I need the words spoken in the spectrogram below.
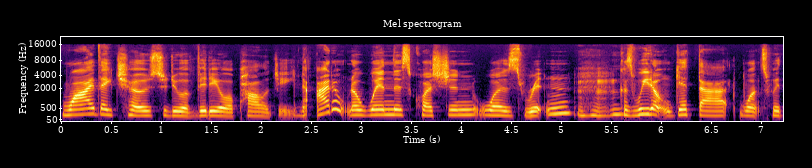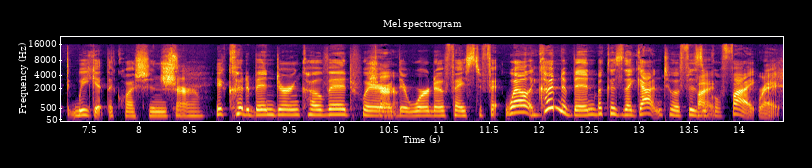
why they chose to do a video apology. Now, I don't know when this question was written mm-hmm. because we don't get that once we, we get the questions. Sure. It could have been during COVID where Sure. there were no face to face. Well, it couldn't have been because they got into a physical fight. Right.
